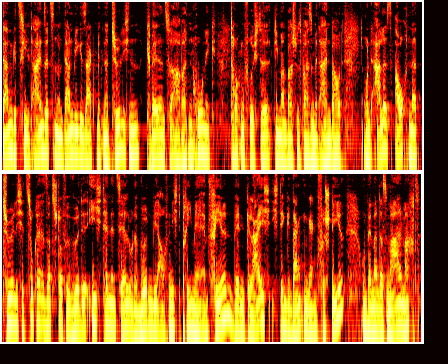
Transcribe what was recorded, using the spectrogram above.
dann gezielt einsetzen und dann, wie gesagt, mit natürlichen Quellen zu arbeiten. Honig, Trockenfrüchte, die man beispielsweise mit einbaut und alles, auch natürliche Zuckerersatzstoffe würde ich tendenziell oder würden wir auch nicht primär empfehlen, wenngleich ich den Gedankengang verstehe und wenn man das mal macht,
